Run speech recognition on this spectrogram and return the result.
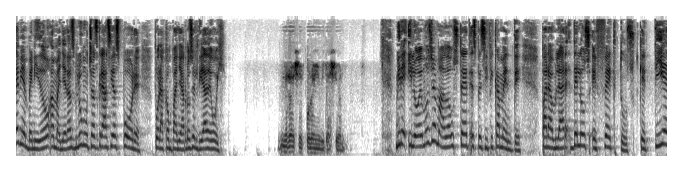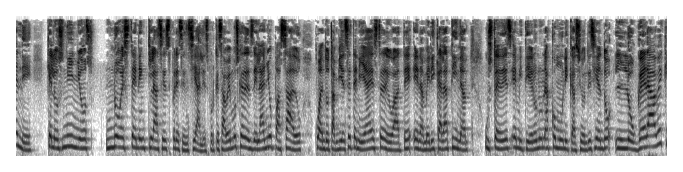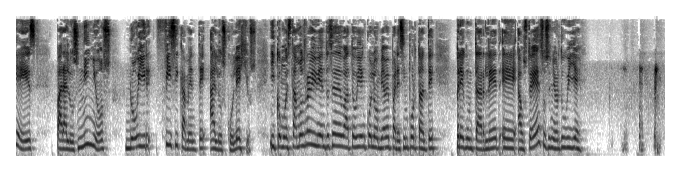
bienvenido a Mañanas Blue. Muchas gracias por, por acompañarnos el día de hoy. Gracias por la invitación. Mire, y lo hemos llamado a usted específicamente para hablar de los efectos que tiene que los niños no estén en clases presenciales, porque sabemos que desde el año pasado, cuando también se tenía este debate en América Latina, ustedes emitieron una comunicación diciendo lo grave que es para los niños no ir físicamente a los colegios. Y como estamos reviviendo ese debate hoy en Colombia, me parece importante preguntarle eh, a usted eso, señor Dubille.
